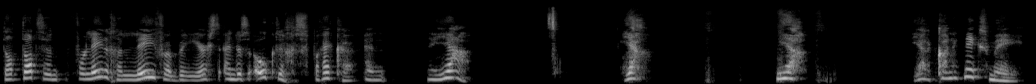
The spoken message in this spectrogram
dat dat een volledige leven beheerst en dus ook de gesprekken. En ja, ja, ja, ja, daar kan ik niks mee.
